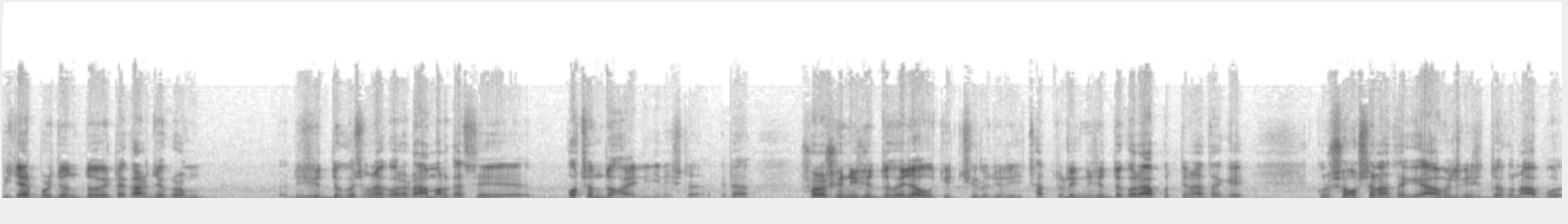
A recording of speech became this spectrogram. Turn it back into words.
বিচার পর্যন্ত এটা কার্যক্রম নিষিদ্ধ ঘোষণা করাটা আমার কাছে পছন্দ হয়নি জিনিসটা। এটা সরাসরি নিষিদ্ধ হয়ে যাওয়া উচিত ছিল। যদি ছাত্রলীগ নিষিদ্ধ করা আপত্তি না থাকে, কোনো সমস্যা না থাকে, আওয়ামী লীগ নিষিদ্ধ কোনো আপ,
